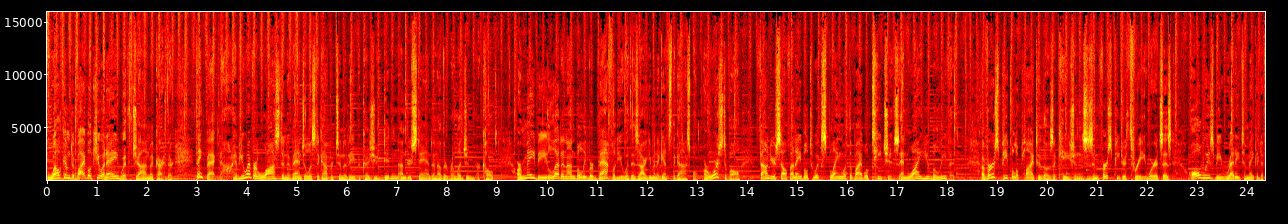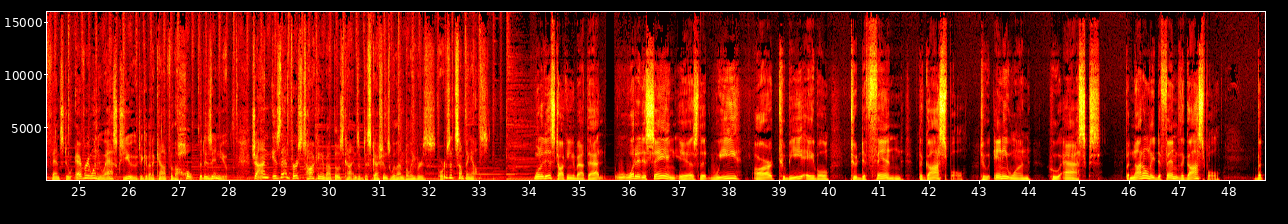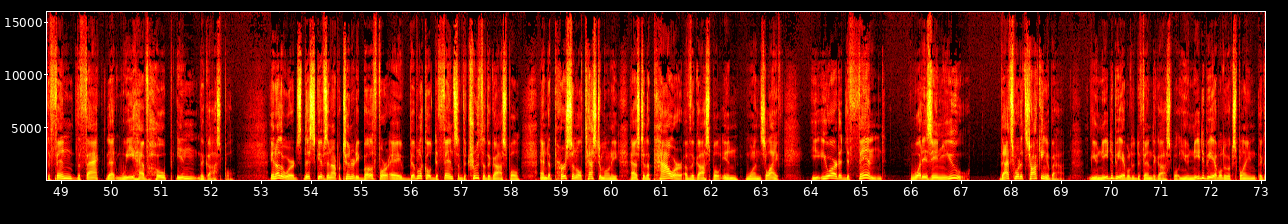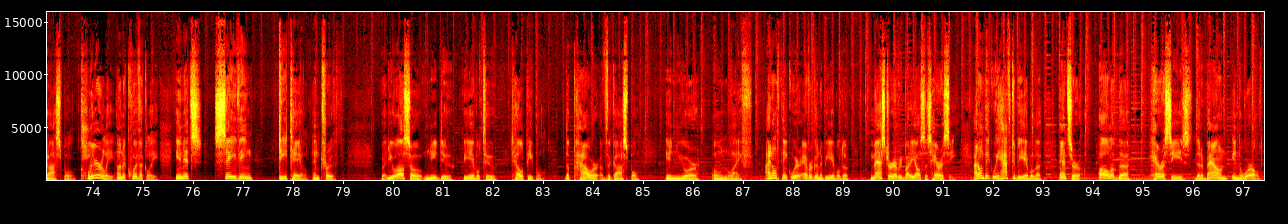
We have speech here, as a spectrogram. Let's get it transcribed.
Welcome to Bible Q&A with John MacArthur. Think back now. Have you ever lost an evangelistic opportunity because you didn't understand another religion or cult? Or maybe let an unbeliever baffle you with his argument against the gospel? Or worst of all, found yourself unable to explain what the Bible teaches and why you believe it? A verse people apply to those occasions is in 1 Peter 3, where it says, Always be ready to make a defense to everyone who asks you to give an account for the hope that is in you. John, is that verse talking about those kinds of discussions with unbelievers, or is it something else? Well, it is talking about that. What it is saying is that we are to be able to defend the gospel to anyone who asks. But not only defend the gospel, but defend the fact that we have hope in the gospel. In other words, this gives an opportunity both for a biblical defense of the truth of the gospel and a personal testimony as to the power of the gospel in one's life. You are to defend what is in you. That's what it's talking about. You need to be able to defend the gospel. You need to be able to explain the gospel clearly, unequivocally, in its saving detail and truth. But you also need to be able to tell people the power of the gospel in your own life. I don't think we're ever going to be able to master everybody else's heresy. I don't think we have to be able to answer all of the heresies that abound in the world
